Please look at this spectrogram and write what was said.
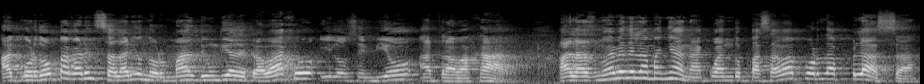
Acordó pagar el salario normal de un día de trabajo y los envió a trabajar. A las nueve de la mañana, cuando pasaba por la plaza,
